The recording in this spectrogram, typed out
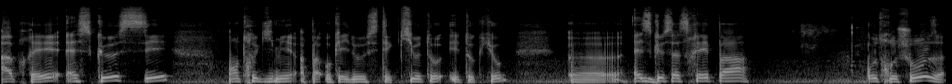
après, est-ce que c'est entre guillemets, ah, pas Hokkaido, c'était Kyoto et Tokyo. Euh, est-ce que ça serait pas autre chose?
